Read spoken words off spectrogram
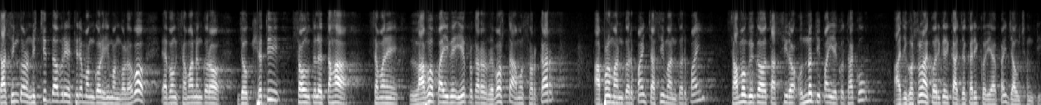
ଚାଷୀଙ୍କର ନିଶ୍ଚିତ ଭାବରେ ଏଥିରେ ମଙ୍ଗଳ ହିଁ ମଙ୍ଗଳ ହେବ ଏବଂ ସେମାନଙ୍କର ଯେଉଁ କ୍ଷତି ସହୁଥିଲେ ତାହା ସେମାନେ ଲାଭ ପାଇବେ। ଏ ପ୍ରକାରର ବ୍ୟବସ୍ଥା ଆମ ସରକାର ଆପଣମାନଙ୍କର ପାଇଁ ଚାଷୀମାନଙ୍କର ପାଇଁ ସାମଗ୍ରିକ ଚାଷୀର ଉନ୍ନତି ପାଇଁ ଏ କଥାକୁ ଆଜି ଘୋଷଣା କରିକରି କାର୍ଯ୍ୟକାରୀ କରିବା ପାଇଁ ଯାଉଛନ୍ତି।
